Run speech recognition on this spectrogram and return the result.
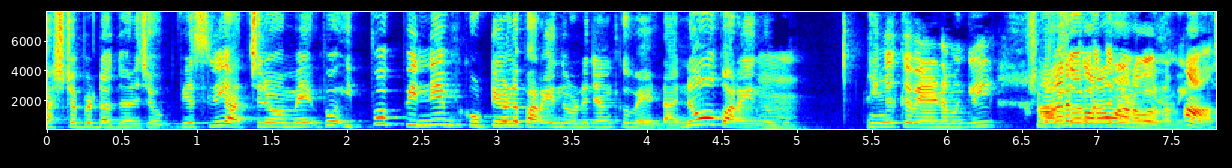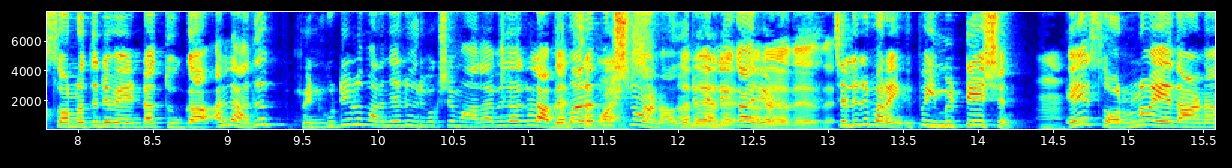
കഷ്ടപ്പെട്ടതെന്ന് വെച്ചാൽ ഒബ്വിയസ്ലി അച്ഛനും അമ്മയും ഇപ്പൊ ഇപ്പൊ പിന്നെയും കുട്ടികൾ പറയുന്നുണ്ട് ഞങ്ങൾക്ക് വേണ്ട. നോ പറയുന്നുണ്ട്. നിങ്ങൾക്ക് വേണമെങ്കിൽ ആ സ്വർണത്തിന് സ്വർണത്തിന് വേണ്ട തുക. അല്ല അത് പെൺകുട്ടികൾ പറഞ്ഞാൽ ഒരുപക്ഷെ മാതാപിതാക്കളുടെ അഭിമാന. പ്രശ്നമാണ്. അതൊരു വലിയ കാര്യമാണ്. അതെ, അതെ. ചിലർ പറയും ഇപ്പൊ ഇമിറ്റേഷൻ ഏ സ്വർണം ഏതാണ്?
